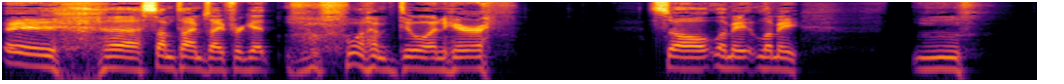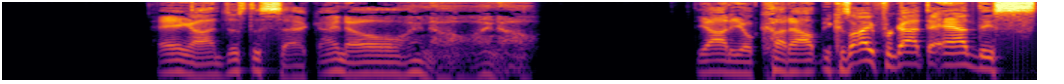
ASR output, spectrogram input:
Uh, sometimes I forget what I'm doing here. So let me, let me, mm, hang on just a sec. I know, I know, I know the audio cut out because I forgot to add this.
